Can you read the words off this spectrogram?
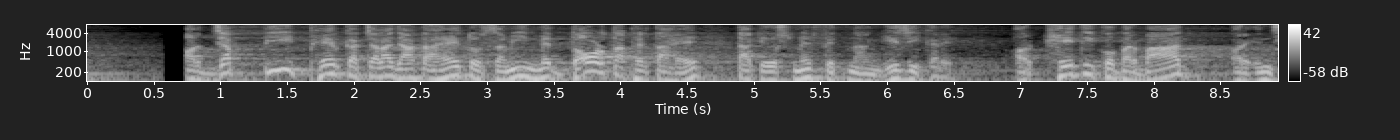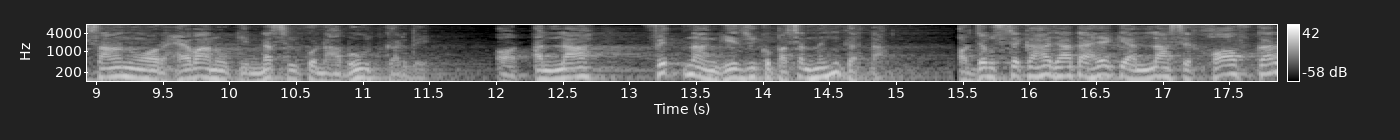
اور جب پیٹ پھیر کر چلا جاتا ہے تو زمین میں دوڑتا پھرتا ہے تاکہ اس میں فتنہ انگیزی کرے اور کھیتی کو برباد اور انسانوں اور حیوانوں کی نسل کو نابود کر دے اور اللہ فتنہ انگیزی کو پسند نہیں کرتا اور جب اس سے کہا جاتا ہے کہ اللہ سے خوف کر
